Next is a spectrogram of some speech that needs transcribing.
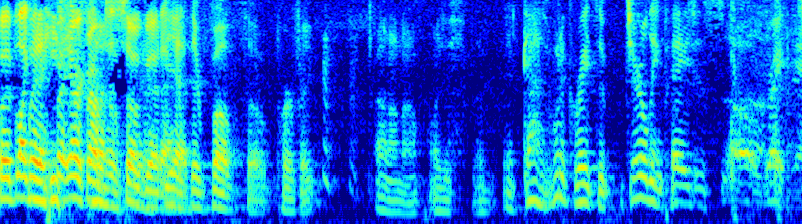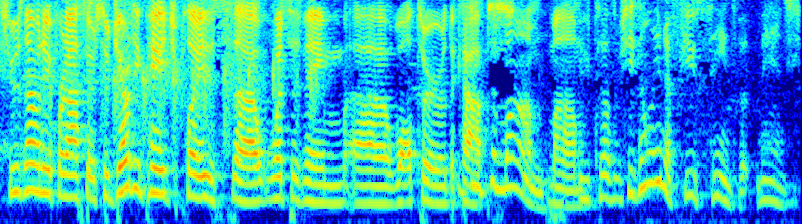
But like, but, but Eric so Roberts is so good. at Yeah, it. they're both so perfect. I don't know. I just, uh, guys, what a great. Geraldine Page is so great. She was nominated for an Oscar. So Geraldine Page plays uh, what's his name, uh, Walter the cop. She's the mom. Mom. Who tells him she's only in a few scenes, but man, she's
